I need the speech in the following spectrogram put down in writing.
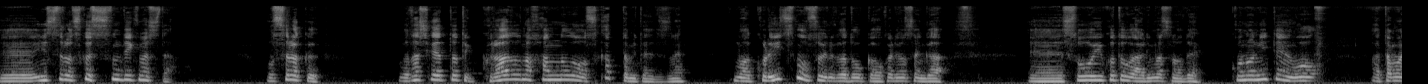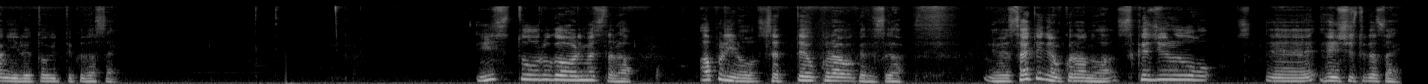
えーインストールが少し進んでいきました。おそらく私がやった時クラウドの反応が遅かったみたいですね。まあこれいつも遅いのかどうか分かりませんが、えーそういうことがありますのでこの2点を頭に入れておいてください。インストールが終わりましたらアプリの設定を行うわけですが、えー、最低限行うのはスケジュールを、えー、編集してください。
